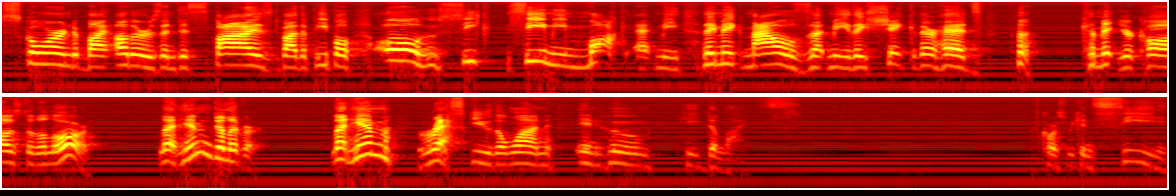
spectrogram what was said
Scorned by others and despised by the people, all who seek see me mock at me. They make mouths at me. They shake their heads. Commit your cause to the Lord. Let him deliver. Let him rescue the one in whom he delights. Of course, we can see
